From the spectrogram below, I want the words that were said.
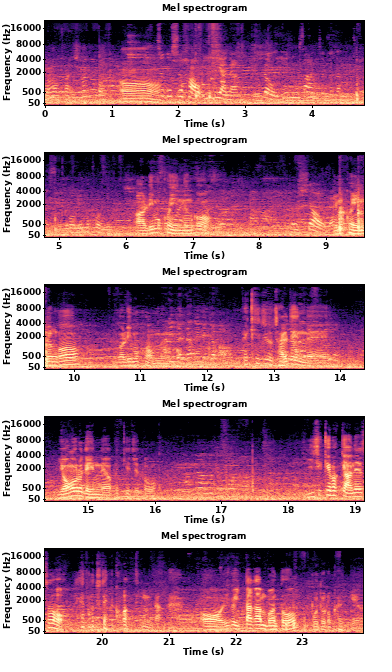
包装看一下。 어. 这个是好一点的，抖音上这个的，如果 remote 你 아 리모컨 있는 거, 都小的。 리모컨 있는 거, 이거 리모컨 없는 거. 패키지도 잘 돼 있네. 영어로 돼 있네요 패키지도. 20개밖에 안 해서 해봐도 될 것 같습니다. 어 이거 이따가 한번 또 보도록 할게요.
